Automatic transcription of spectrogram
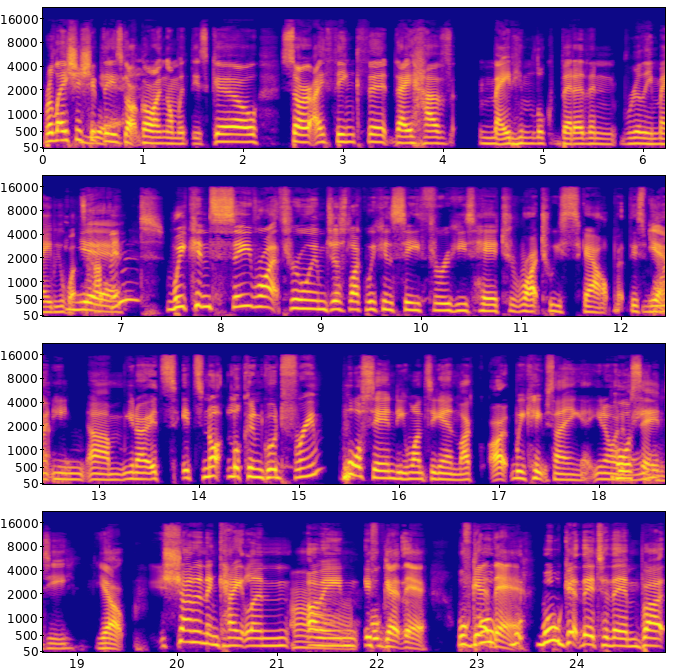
relationship that he's got going on with this girl. So I think that they have made him look better than really maybe what's Yeah. happened. we can see right through him just like we can see through his hair to right to his scalp at this Yeah. point he um you know it's it's not looking good for him poor sandy once again like I, we keep saying it you know Poor what i mean Sandy. Yep. shannon and caitlin i mean Oh, if we'll get there. We'll get we'll, there. we'll get there to them but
